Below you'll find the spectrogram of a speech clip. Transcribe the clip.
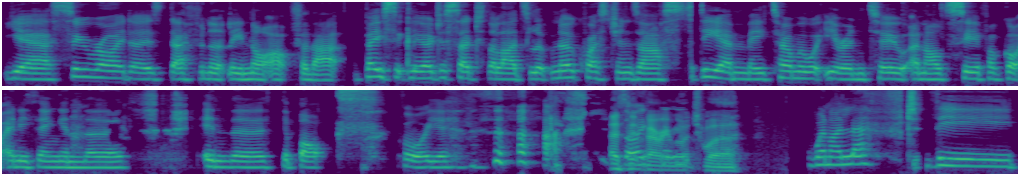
Yeah, Sue Ryder is definitely not up for that. Basically, I just said to the lads, look, no questions asked. DM me, tell me what you're into, and I'll see if I've got anything in the in the the box for you. As so it very much were. When I left the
